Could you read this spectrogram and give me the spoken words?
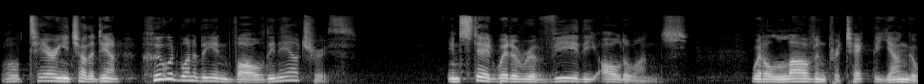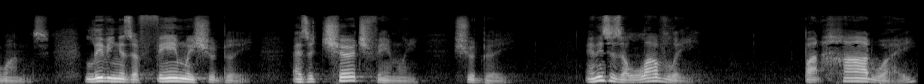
well, tearing each other down, who would want to be involved in our truth? Instead, we're to revere the older ones. We're to love and protect the younger ones, living as a family should be, as a church family should be. And this is a lovely but hard way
